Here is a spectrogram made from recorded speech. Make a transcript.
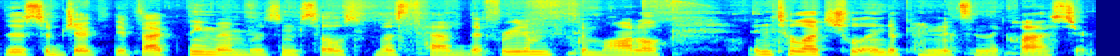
this objective, faculty members themselves must have the freedom to model intellectual independence in the classroom.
